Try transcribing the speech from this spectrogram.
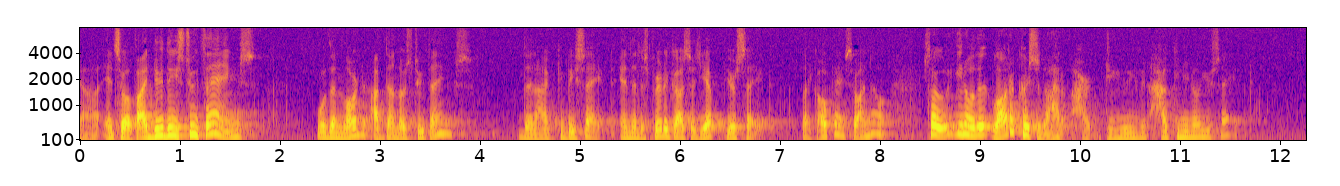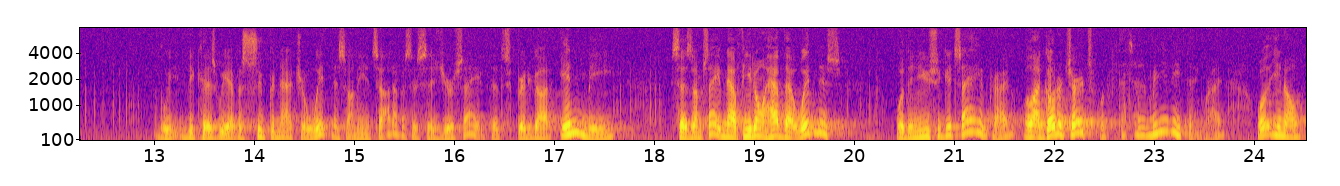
Uh, and so if I do these two things, well, then, Lord, I've done those two things. Then I can be saved. And then the Spirit of God says, Yep, you're saved. Like, okay, so I know. So, you know, a lot of Christians, how, do you even, how can you know you're saved? We, because we have a supernatural witness on the inside of us that says you're saved, that the Spirit of God in me says I'm saved. Now, if you don't have that witness, well, then you should get saved, right? Well, I go to church. Well, that doesn't mean anything, right? Well, you know,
